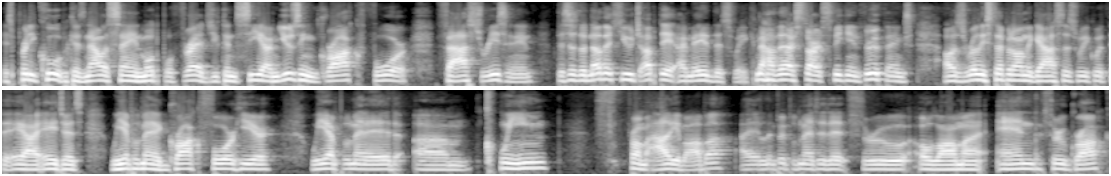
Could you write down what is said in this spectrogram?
It's pretty cool because now it's saying multiple threads. You can see I'm using Grok for fast reasoning this is another huge update I made this week. Now that I start speaking through things, I was really stepping on the gas this week with the AI agents. We implemented Groq 4 here. We implemented um, Qwen from Alibaba. I implemented it through Ollama and through Grok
